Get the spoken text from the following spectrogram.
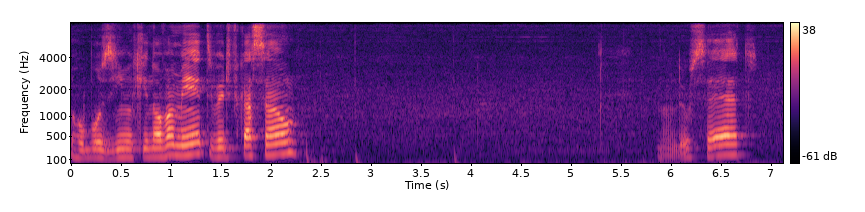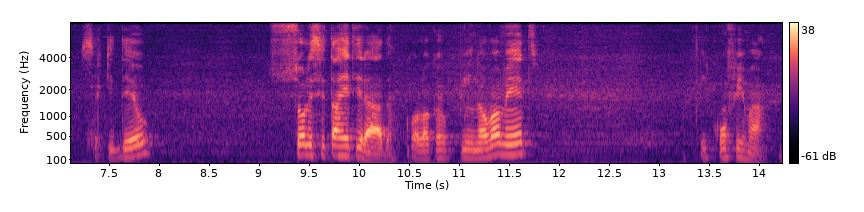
Robozinho aqui novamente, verificação. Não deu certo. Isso aqui deu. Solicitar retirada. Coloca o PIN novamente e confirmar.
